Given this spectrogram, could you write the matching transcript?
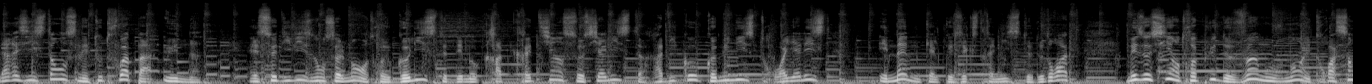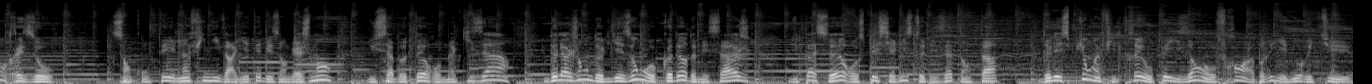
la résistance n'est toutefois pas une. Elle se divise non seulement entre gaullistes, démocrates chrétiens, socialistes, radicaux, communistes, royalistes et même quelques extrémistes de droite, mais aussi entre plus de 20 mouvements et 300 réseaux. Sans compter l'infinie variété des engagements, du saboteur au maquisard, de l'agent de liaison au codeur de messages, du passeur au spécialiste des attentats, de l'espion infiltré aux paysans offrant abri et nourriture.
